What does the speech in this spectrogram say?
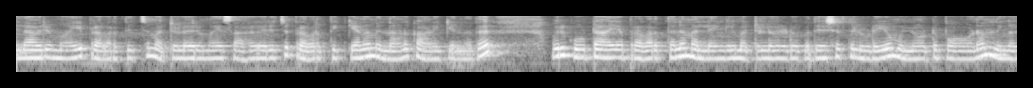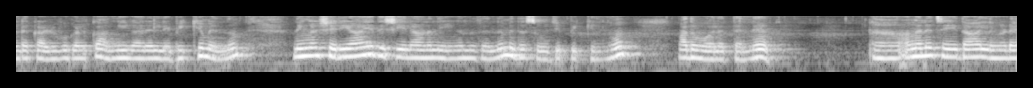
എല്ലാവരുമായി പ്രവർത്തിച്ച് മറ്റുള്ളവരുമായി സഹകരിച്ച് പ്രവർത്തിക്കണം എന്നാണ് കാണിക്കുന്നത്. ഒരു കൂട്ടായ പ്രവർത്തനം അല്ലെങ്കിൽ മറ്റുള്ളവരുടെ ഉപദേശത്തിലൂടെയോ മുന്നോട്ട് പോകണം. നിങ്ങളുടെ കഴിവുകൾക്ക് അംഗീകാരം ലഭിക്കുമെന്നും നിങ്ങൾ ശരിയായ ദിശയിലാണ് നീങ്ങുന്നതെന്നും ഇത് സൂചിപ്പിക്കുന്നു. അതുപോലെ തന്നെ അങ്ങനെ ചെയ്താൽ നിങ്ങളുടെ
